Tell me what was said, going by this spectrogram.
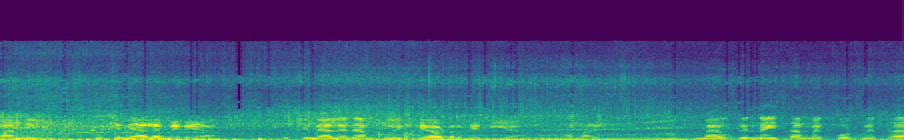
माननीय उच्च न्यायालय में गया। उच्च न्यायालय ने हमको स्टे ऑर्डर दे दिया। मैं उस दिन नहीं था मैं कोर्ट में था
